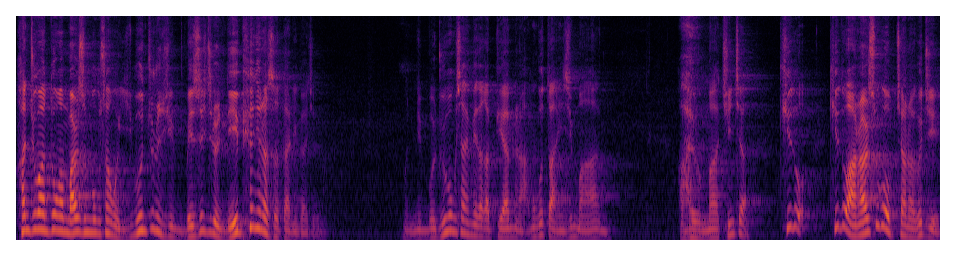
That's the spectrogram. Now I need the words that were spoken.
한 주간 동안 말씀 묵상하고 이번 주는 지금 메시지를 네 편이나 썼다니까 지금. 뭐 유목사님에다가 비하면 아무것도 아니지만 아유 마 진짜 기도 기도 안 할 수가 없잖아, 그지?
